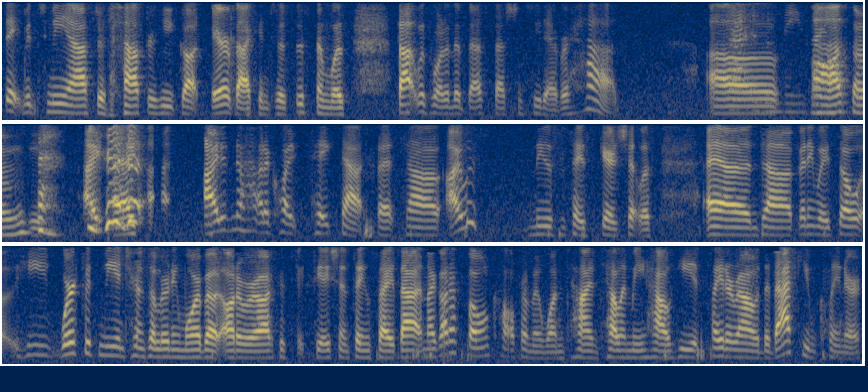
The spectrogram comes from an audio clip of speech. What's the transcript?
statement to me after after he got air back into his system was that was one of the best sessions he'd ever had. That Uh, is amazing. Awesome. I, I, I I didn't know how to quite take that, but uh, I was, needless to say, scared shitless. And uh, but anyway, so he worked with me in terms of learning more about autoerotic asphyxiation and things like that. And I got a phone call from him one time telling me how he had played around with a vacuum cleaner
